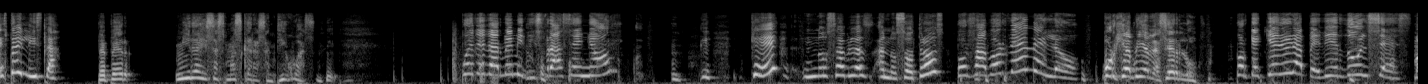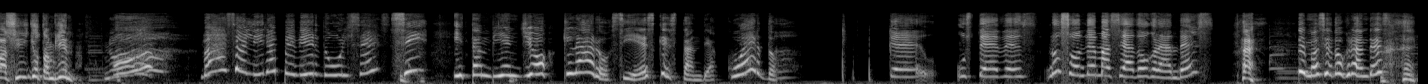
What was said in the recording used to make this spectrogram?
estoy lista. Pepper, mira esas máscaras antiguas. ¿Puede darme mi disfraz, señor? ¿Qué? ¿Nos hablas a nosotros? Por favor, démelo. ¿Por qué habría de hacerlo? Porque quiero ir a pedir dulces. Ah, sí, yo también. ¿No? ¿Vas a salir a pedir dulces? Sí, y también yo, claro, si es que están de acuerdo. ¿Que ustedes no son demasiado grandes? ¿Demasiado grandes?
